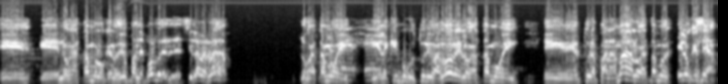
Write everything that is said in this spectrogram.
eh, nos gastamos lo que nos dio Pan Deporte, decir la verdad. Lo gastamos en, el equipo Cultura y Valores, lo gastamos en, en Altura Panamá, lo gastamos en lo que sea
